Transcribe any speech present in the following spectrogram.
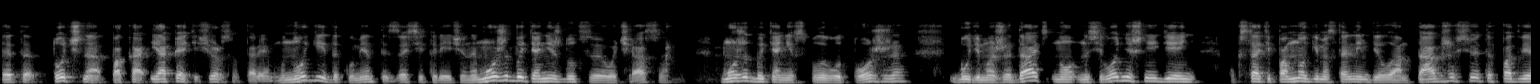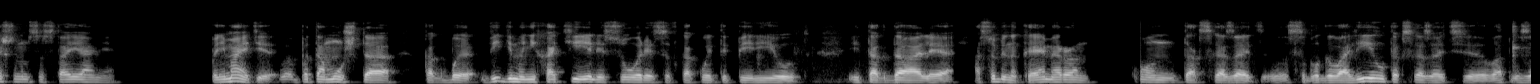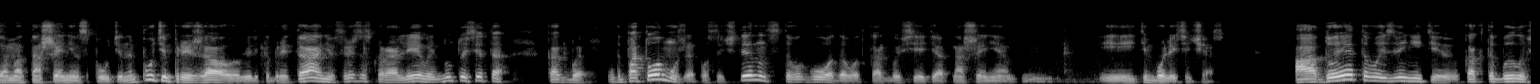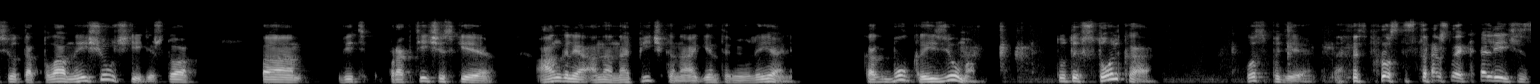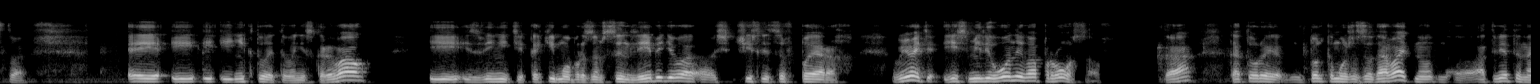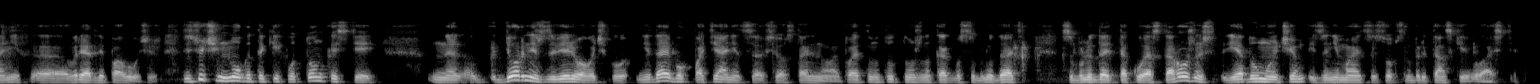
Это точно пока, и опять еще раз повторяю, многие документы засекречены. Может быть, они ждут своего часа. Может быть, они всплывут позже. Будем ожидать. Но на сегодняшний день кстати, по многим остальным делам также все это в подвешенном состоянии. Понимаете, потому что, как бы, видимо, не хотели ссориться в какой-то период и так далее. Особенно Кэмерон, он, так сказать, соблаговолил, так сказать, в взаимоотношениям с Путиным. Путин приезжал в Великобританию, встретился с королевой. Ну, то есть это как бы, это потом уже, после 2014 года, вот как бы все эти отношения и, и тем более сейчас. А до этого, извините, как-то было все так плавно. Еще учтите, что э, ведь практически Англия, она напичкана агентами влияния. Как булка изюмом. Тут их столько, господи, просто страшное количество. И, и, и, и никто этого не скрывал. И, извините, каким образом сын Лебедева э, числится в пэрах, вы понимаете, есть миллионы вопросов, да, которые только можно задавать, но ответы на них э, вряд ли получишь. Здесь очень много таких вот тонкостей. Дернешь за веревочку, не дай бог потянется все остальное. Поэтому тут нужно как бы соблюдать, соблюдать такую осторожность. Я думаю, чем и занимаются, собственно, британские власти.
